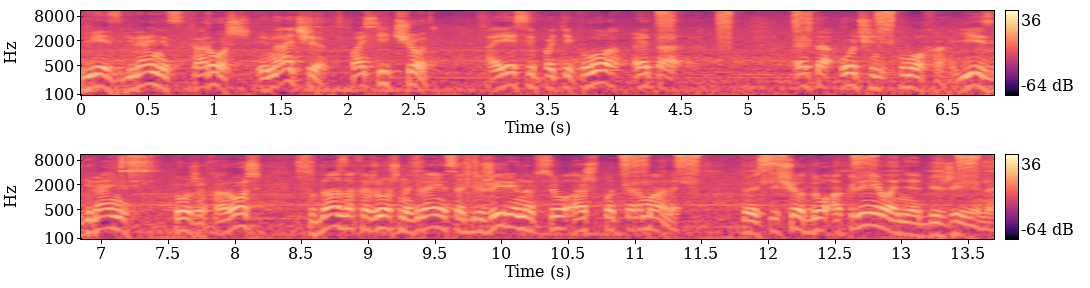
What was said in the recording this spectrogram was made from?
Есть глянец хорош, иначе потечет. А если потекло, это, это очень плохо. Есть глянец, тоже хорош. Сюда захожу аж на глянец обезжирено все аж под карманы. То есть еще до оклеивания обезжирено.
